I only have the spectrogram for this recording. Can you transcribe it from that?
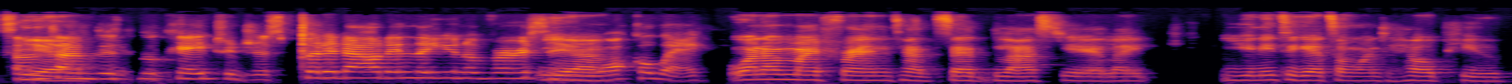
Sometimes it's okay to just put it out in the universe and Yeah. walk away. One of my friends had said last year, like, you need to get someone to help you.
